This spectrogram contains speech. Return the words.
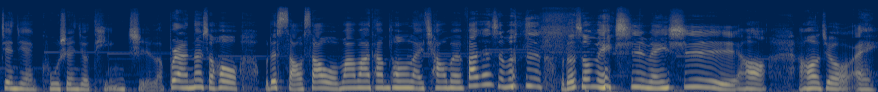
渐渐哭声就停止了。不然那时候我的嫂嫂、我妈妈他们通通来敲门，发生什么事，我都说没事没事哈、然后就诶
